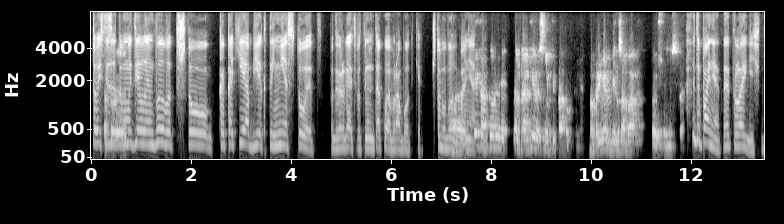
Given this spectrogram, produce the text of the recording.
То есть которые... из этого мы делаем вывод, что какие объекты не стоит подвергать вот именно такой обработке, чтобы было э, понятно? Те, которые контактируют с нефтепродуктами. Например, бензобак точно не стоит. Это понятно, это логично.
